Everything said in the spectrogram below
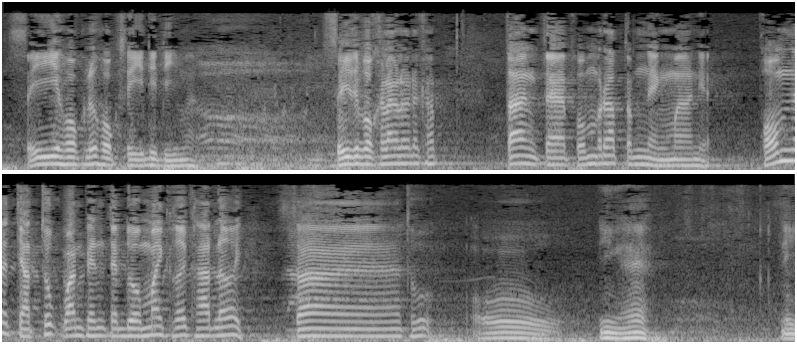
46 หรือ 64 นี่ดีมาก 46 ครั้งแล้วนะครับ ตั้งแต่ผมรับตำแหน่งมาเนี่ย ผมนะจัดทุกวันเพนเต็มดวงไม่เคยขาดเลย สาธุ โอ้นี่ไงนี่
